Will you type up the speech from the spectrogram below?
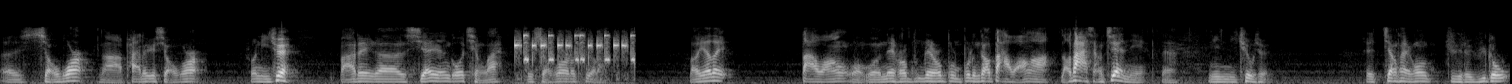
呃小官啊，派了一个小官说你去。把这个闲人给我请来，这小官都去了。老爷子，大王，我我那会儿那会儿不不能叫大王啊，老大想见你，哎，你你去不去？这姜太公举着鱼钩，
